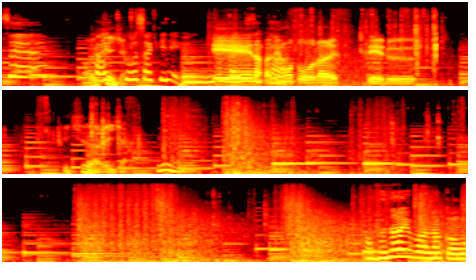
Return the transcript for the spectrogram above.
ません。あ生きんじゃん。回復を先に。うん。えー、なんか根回元折られてる。生きてるならいいじゃん。復うん。危ないわなんか間違っ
